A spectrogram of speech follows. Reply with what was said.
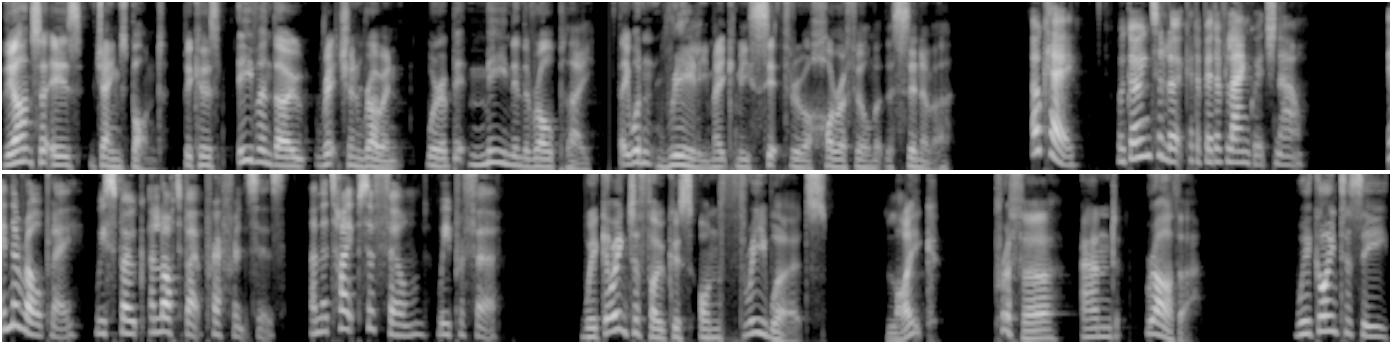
The answer is James Bond, because even though Rich and Rowan were a bit mean in the role play, they wouldn't really make me sit through a horror film at the cinema. Okay, we're going to look at a bit of language now. In the role play, we spoke a lot about preferences and the types of film we prefer. We're going to focus on three words like, prefer, and rather. We're going to see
